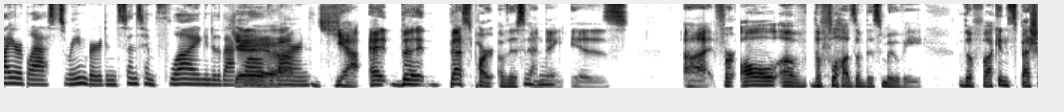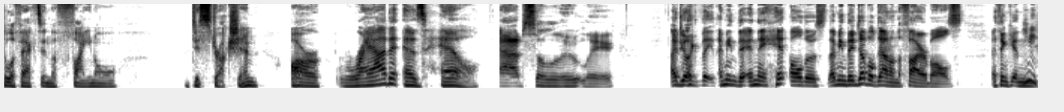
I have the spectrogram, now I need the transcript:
fire blasts Rainbird and sends him flying into the back wall of the barn. Yeah, uh, the best part of this Mhm. ending is uh for all of the flaws of this movie, the fucking special effects in the final destruction are rad as hell. Absolutely. I do like they I mean they, and they hit all those I mean they doubled down on the fireballs. I think in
